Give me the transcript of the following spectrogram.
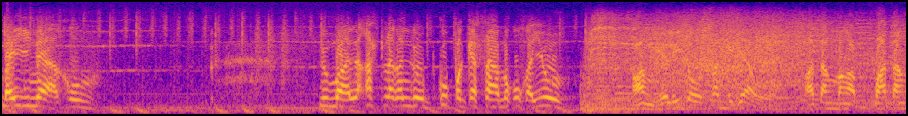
mahina ako. Lumalakas lang ang loob ko pagkasama ko kayo. Angelito San Miguel at ang mga Batang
